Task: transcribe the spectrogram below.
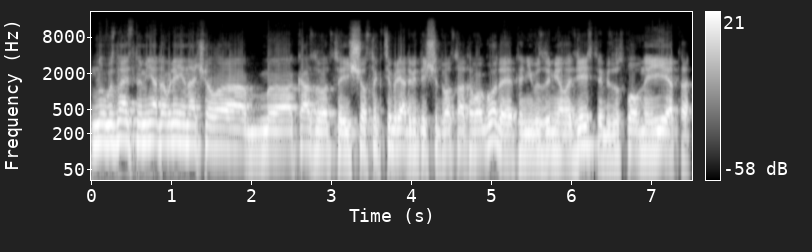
Ну, вы знаете, на меня давление начало оказываться еще с октября 2020 года. Это не возымело действия. Безусловно, и это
